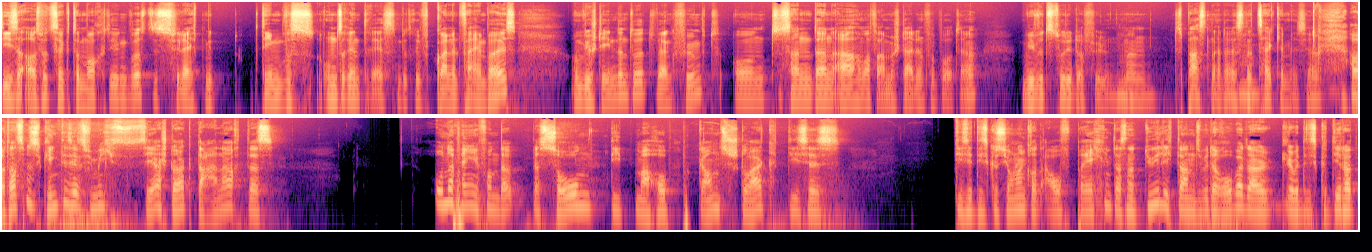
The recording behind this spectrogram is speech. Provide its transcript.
dieser Auswärtssektor macht irgendwas, das vielleicht mit dem, was unsere Interessen betrifft, gar nicht vereinbar ist. Und wir stehen dann dort, werden gefilmt und sind dann auch, haben auf einmal Stadionverbot. Ja? Wie würdest du dich da fühlen? Mhm. Man, das passt nicht, das ist mhm. nicht zeitgemäß. Ja? Aber trotzdem klingt das jetzt für mich sehr stark danach, dass unabhängig von der Person Dietmar Hopp ganz stark dieses, diese Diskussionen gerade aufbrechen, dass natürlich dann, wie der Robert da, glaube ich, diskutiert hat,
